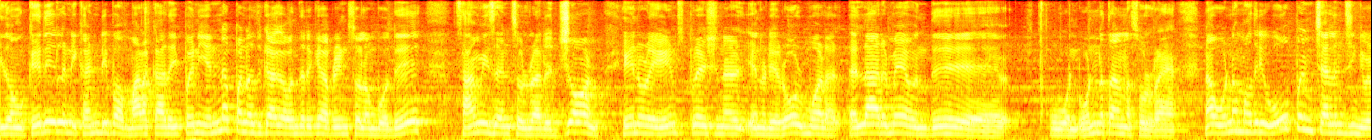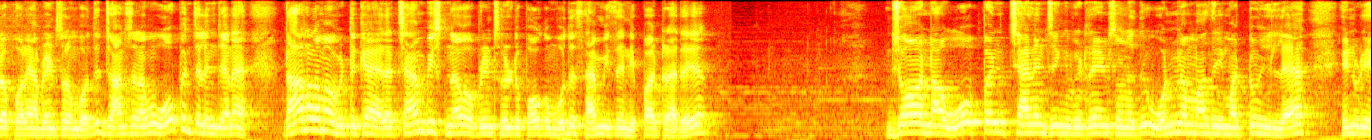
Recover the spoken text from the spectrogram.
இது உன் கெரியரில் நீ கண்டிப்பாக மறக்காத. இப்போ நீ என்ன பண்ணதுக்காக வந்திருக்க அப்படின்னு சொல்லும்போது சாமி சான் சொல்கிறாரு ஜான் என்னுடைய இன்ஸ்பிரேஷனல் என்னுடைய ரோல் மாடல் எல்லாருமே வந்து ஒன் ஒன்றை தான் நான் சொல்கிறேன் நான் ஒன்றை மாதிரி ஓப்பன் சேலஞ்சிங் விட போகிறேன் அப்படின்னு சொல்லும்போது ஜான்சனாவும் ஓப்பன் சேலஞ்சான தாராளமாக விட்டுக்க அதை சாம்பியன்ஸ் நவ் அப்படின்னு சொல்லிட்டு போகும்போது சாமிஸை நிப்பாட்டுறாரு. ஜான் நான் ஓப்பன் சேலஞ்சிங் விடுறேன்னு சொன்னது ஒன்றை மாதிரி மட்டும் இல்லை என்னுடைய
